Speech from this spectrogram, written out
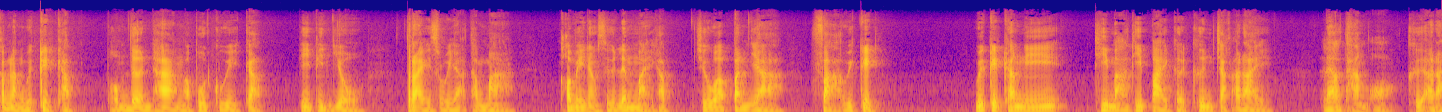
กำลังวิกฤตครับ ผมเดินทางมาพูดคุยกับพี่พินโย ไตรสุริยะธรรมา เขามีหนังสือเล่มใหม่ครับ ชื่อว่าปัญญา ฝ่าวิกฤต วิกฤตครั้งนี้ที่มาที่ไปเกิดขึ้นจากอะไร แล้วทางออกคืออะไร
